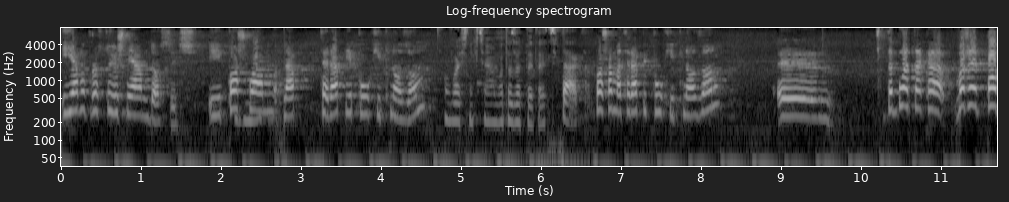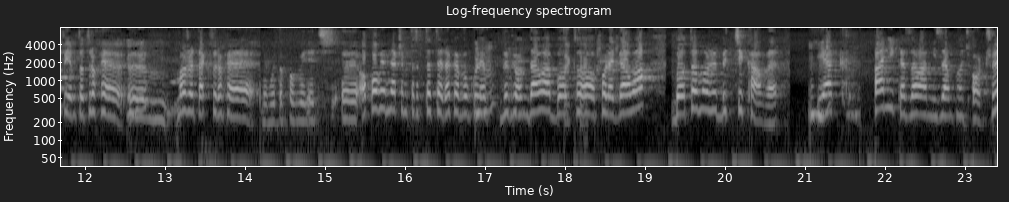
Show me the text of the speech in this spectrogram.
i ja po prostu już miałam dosyć i poszłam na terapię półhipnozą, O, właśnie chciałam o to zapytać. tak, poszłam na terapię półhipnozą. Ym, to była taka, może powiem to trochę, ym, może tak trochę, jakby to powiedzieć, y, opowiem na czym ta, ta terapia w ogóle wyglądała, bo Tak, to tak. polegała, bo to może być ciekawe. Jak pani kazała mi zamknąć oczy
